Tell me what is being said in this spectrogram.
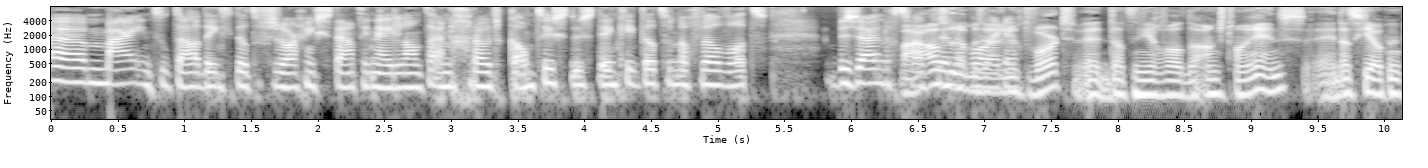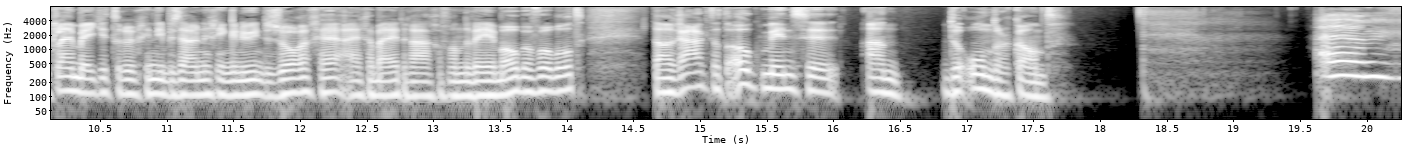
Uh, maar in totaal denk ik dat de verzorgingsstaat in Nederland aan de grote kant is. Dus denk ik dat er nog wel wat bezuinigd maar zou kunnen worden. Maar als er dan bezuinigd wordt, dat is in ieder geval de angst van Rens. En dat zie je ook een klein beetje terug in die bezuinigingen nu in de zorg. Hè, eigen bijdrage van de WMO bijvoorbeeld. Dan raakt dat ook mensen aan de onderkant. Um,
